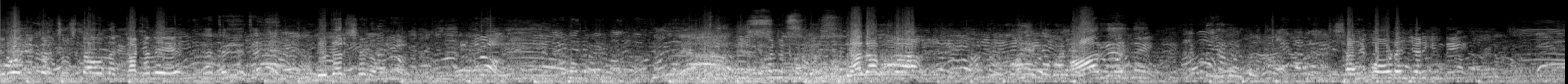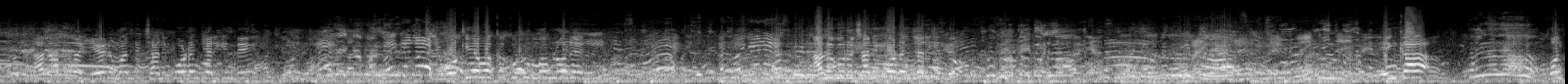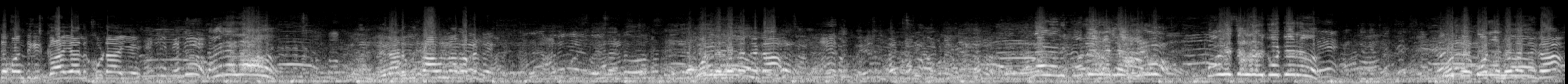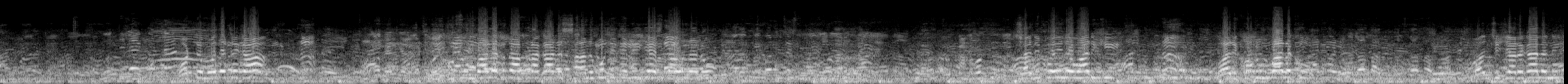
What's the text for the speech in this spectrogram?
ఈరోజు ఇక్కడ చూస్తా ఉన్న ఘటనే నిదర్శనం. దాదాపుగా ఆరు మంది చనిపోవడం జరిగింది. దాదాపుగా ఏడు మంది చనిపోవడం జరిగింది. ఒకే ఒక్క కుటుంబంలోనే నలుగురు చనిపోవడం జరిగింది. ఇంకా కొంతమందికి గాయాలు కూడా అయ్యాయి. నేను అడుగుతా ఉన్నాను ఒకటి. మొట్టమొదటగా మొట్టమొదటిగా మొట్టమొదటిగా ఈ కుటుంబాలకు నా ప్రకారం సానుభూతి తెలియజేస్తా ఉన్నాను. చనిపోయిన వారికి వారి కుటుంబాలకు మంచి జరగాలని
